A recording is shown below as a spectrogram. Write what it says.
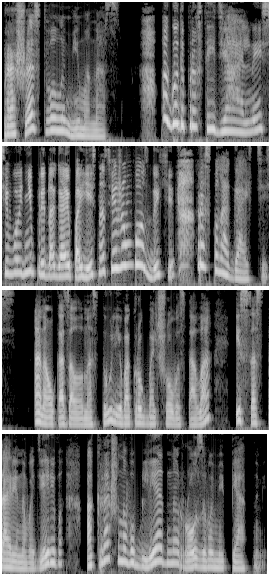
прошествовала мимо нас. Погода просто идеальная. Сегодня предлагаю поесть на свежем воздухе. Располагайтесь». Она указала на стулья вокруг большого стола из состаренного дерева, окрашенного бледно-розовыми пятнами.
